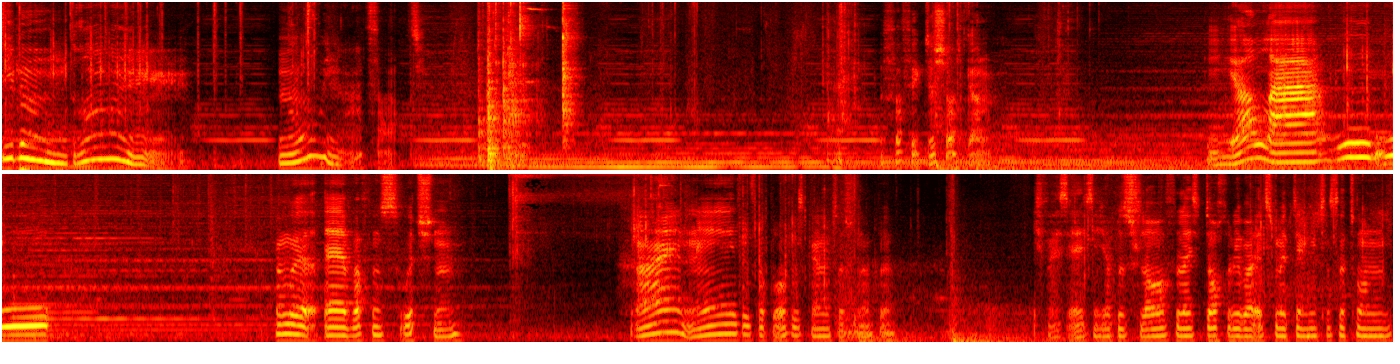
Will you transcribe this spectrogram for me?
7, 3, 9, Abfahrt. Verfickte Shotgun. Jalla. Uhu. Können wir äh, Waffen switchen? Nein, nee, du verbrauchst jetzt keine Taschenlampe. Ich weiß ehrlich nicht, ob es schlauer vielleicht doch lieber ist mit den Tastaturen,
